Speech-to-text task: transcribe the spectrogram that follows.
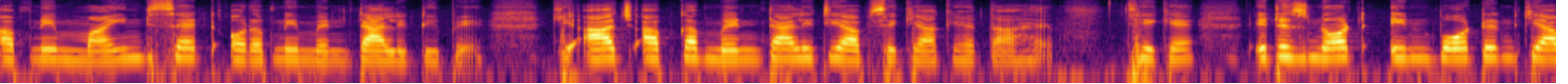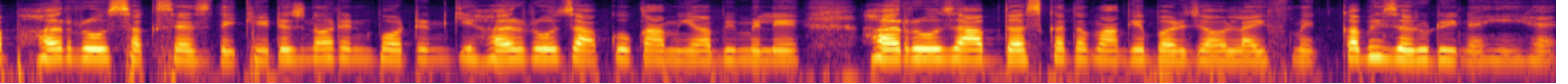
अपने माइंड सेट और अपनी मैंटेलिटी पे कि आज आपका मैंटेलिटी आपसे क्या कहता है। ठीक है? इट इज़ नॉट इंपॉर्टेंट कि आप हर रोज़ सक्सेस देखें। इट इज़ नॉट इंपॉर्टेंट कि हर रोज़ आपको कामयाबी मिले। हर रोज़ आप दस कदम आगे बढ़ जाओ लाइफ में, कभी ज़रूरी नहीं है।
